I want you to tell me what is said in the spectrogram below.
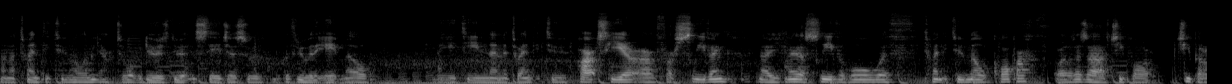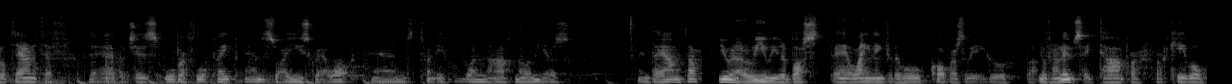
and a 22mm. So what we do is do it in stages. So we go through with the 8mm, the 18 then the 22. Parts here are for sleeving. Now you can either sleeve the hole with 22mm copper or there is a cheaper cheaper alternative uh, which is overflow pipe. Um, this is what I use quite a lot. Um, it's 21.5 millimeters in diameter. If you want a really robust uh, lining for the hole, copper's the way to go. But you know, for an outside tap or for cable,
